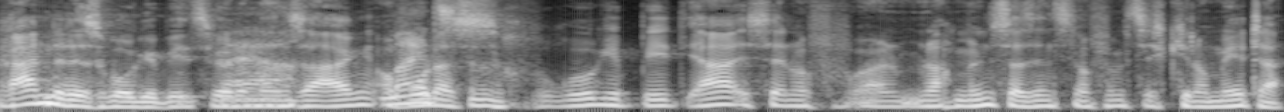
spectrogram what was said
Rande des Ruhrgebiets, würde Ja, man sagen. Obwohl das du? Ruhrgebiet, ja, ist ja nur, nach Münster sind es nur 50 Kilometer.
